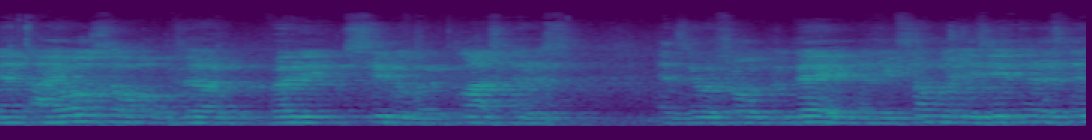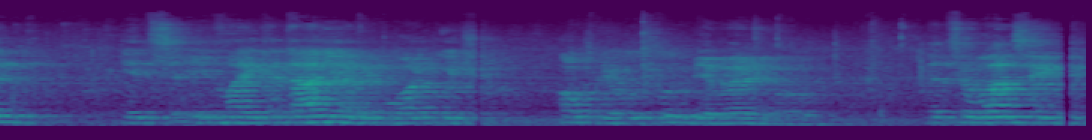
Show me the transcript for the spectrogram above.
that I also observed very similar clusters as they were shown today and if somebody is interested it's in my Catania report, which hopefully will soon be available. That's the one thing.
